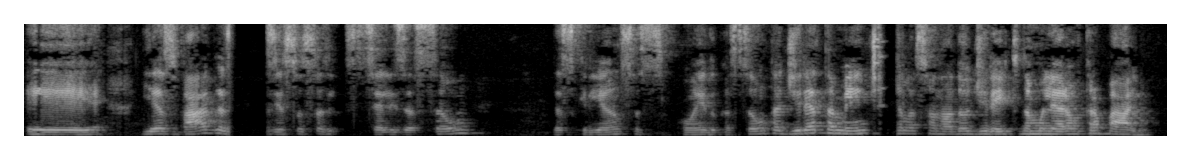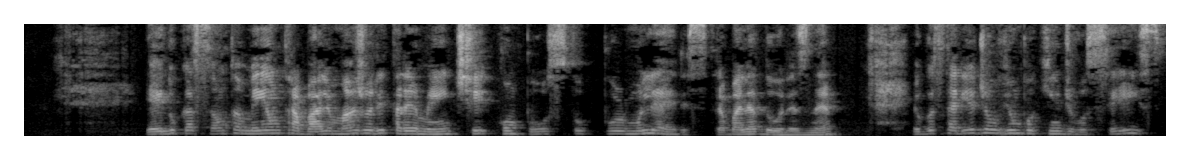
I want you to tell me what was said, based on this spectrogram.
É, e as vagas e a socialização das crianças com a educação está diretamente relacionada ao direito da mulher ao trabalho. E a educação também é um trabalho majoritariamente composto por mulheres trabalhadoras, né? Eu gostaria de ouvir um pouquinho de vocês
